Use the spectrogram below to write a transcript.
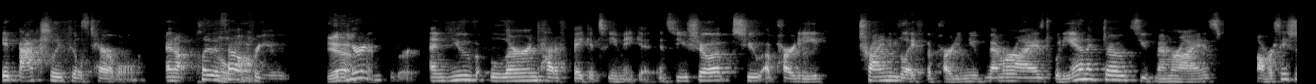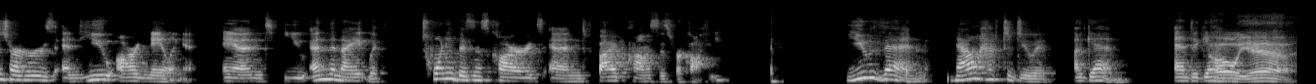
it actually feels terrible. And I'll play this oh, out wow. for you. Yeah. If you're an introvert and you've learned how to fake it till you make it, and so you show up to a party trying to be the life of the party, and you've memorized witty anecdotes, you've memorized conversation starters, and you are nailing it. And you end the night with 20 business cards and five promises for coffee. You then now have to do it again and again. Oh, yeah.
